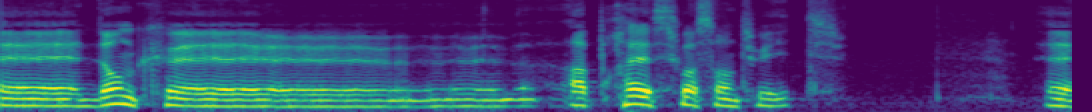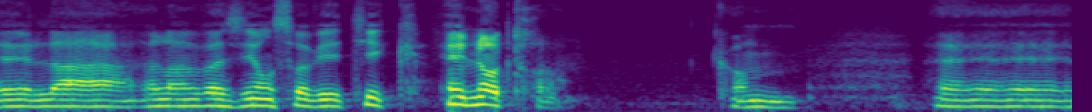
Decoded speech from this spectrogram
Euh, donc, euh, après 68, euh, l'invasion soviétique est notre, comme euh,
